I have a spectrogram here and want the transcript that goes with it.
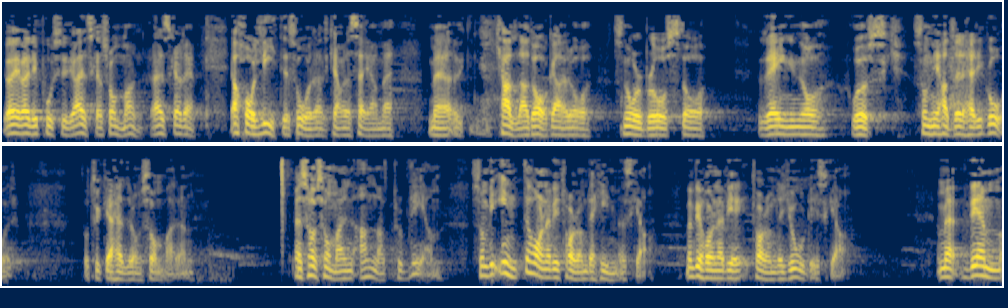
Jag är väldigt positiv jag älskar sommaren jag älskar det. Jag har lite svårare kan jag väl säga med med kalla dagar och snålblåst och regn och rusk som ni hade det här igår då tycker jag hellre om sommaren. Men så har sommaren ett annat problem som vi inte har när vi talar om det himmelska men vi har när vi talar om det jordiska. Men vem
